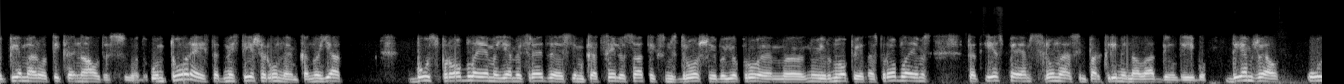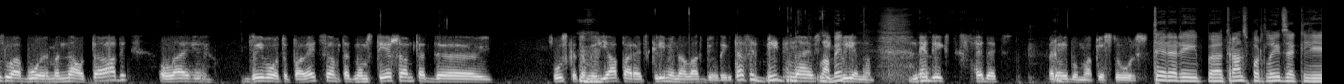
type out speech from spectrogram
piemērot tikai naudas sodu. Un toreiz mēs tieši runājam, ka, nu, ja būs problēma, ja mēs redzēsim, ka ceļu satiksmes drošība joprojām nu, ir nopietnas problēmas, tad iespējams runāsim par kriminālu atbildību. Diemžēl uzlabojumi nav tādi, lai dzīvotu pa vecam, tad mums tiešām tad, uh, uzskatām, mm -hmm. ir jāpārēc krimināla atbildība. Tas ir bidinājums ikvienam. Nedrīkst sēdēt reibumā pie stūres. Te ir arī uh, transporta līdzekļi,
